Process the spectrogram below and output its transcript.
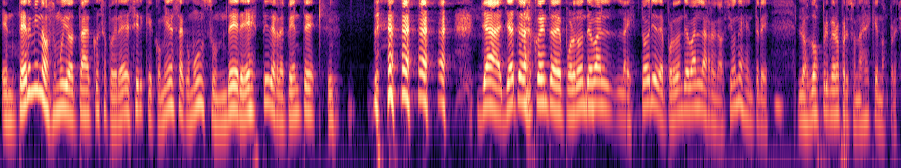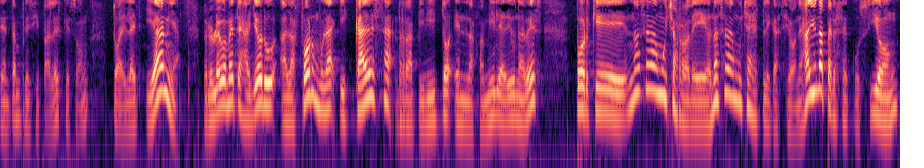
en términos muy otaku se podría decir que comienza como un sundere este y de repente ya, ya te das cuenta de por dónde va la historia, de por dónde van las relaciones entre los dos primeros personajes que nos presentan principales, que son Twilight y Anya. Pero luego metes a Yoru a la fórmula y calza rapidito en la familia de una vez, porque no se dan muchos rodeos, no se dan muchas explicaciones. Hay una persecución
